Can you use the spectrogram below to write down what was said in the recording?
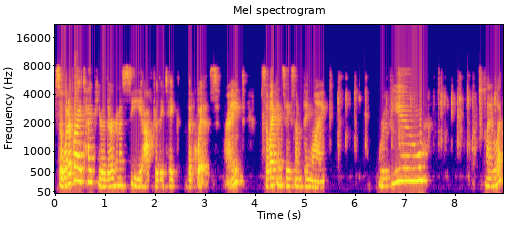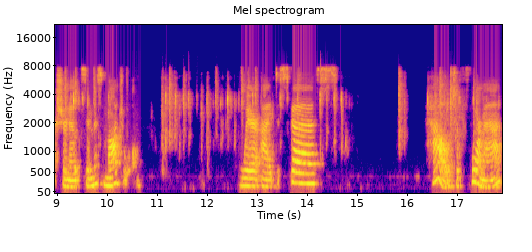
So whatever I type here, they're going to see after they take the quiz, right? So I can say something like, review my lecture notes in this module where I discuss how to format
